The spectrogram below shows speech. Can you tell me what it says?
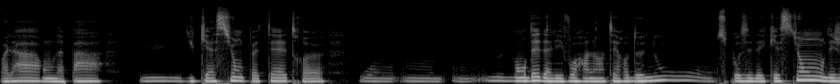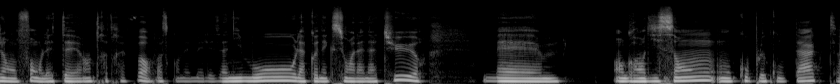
voilà, on n'a pas eu une éducation peut-être euh, où on, nous demandait d'aller voir à l'intérieur de nous, on se posait des questions. Déjà enfant, on l'était hein, très très fort parce qu'on aimait les animaux, la connexion à la nature. Mais en grandissant, on coupe le contact.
